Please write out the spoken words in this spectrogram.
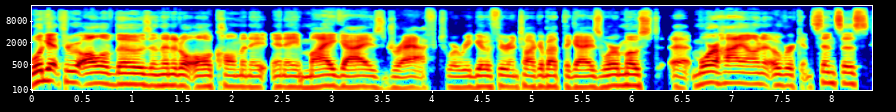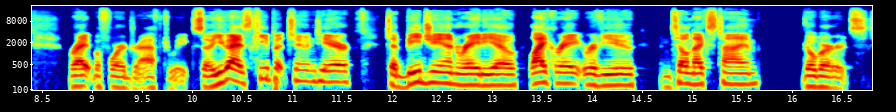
we'll get through all of those and then it'll all culminate in a my guys draft where we go through and talk about the guys we're most uh, more high on over consensus right before draft week. So you guys keep it tuned here to BGN Radio, like, rate, review. Until next time, go birds.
